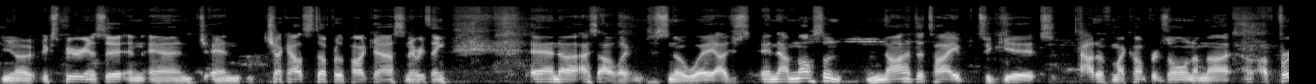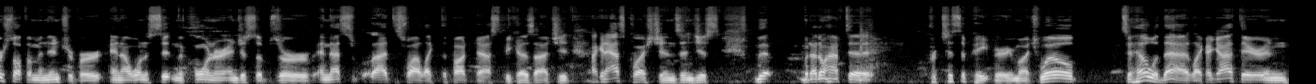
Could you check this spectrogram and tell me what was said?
to you know experience it and and and check out stuff for the podcast and everything. And uh, I, I was like, there's no way. I just and I'm also not the type to get out of my comfort zone. I'm not. Uh, first off, I'm an introvert, and I want to sit in the corner and just observe. And that's that's why I like the podcast because I actually, I can ask questions and just but but I don't have to participate very much. Well, to hell with that. Like I got there and,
